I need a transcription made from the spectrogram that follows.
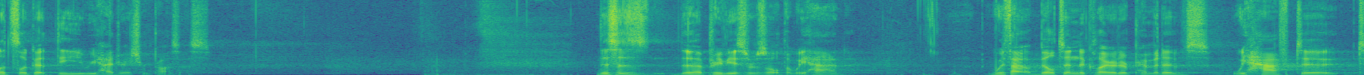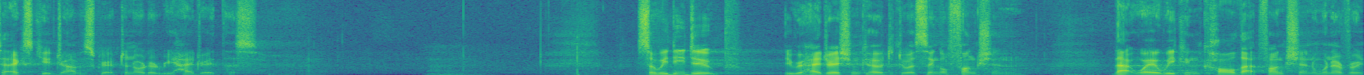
let's look at the rehydration process. This is the previous result that we had. Without built-in declarative primitives, we have to, to execute JavaScript in order to rehydrate this. So we dedupe the rehydration code into a single function. That way, we can call that function whenever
